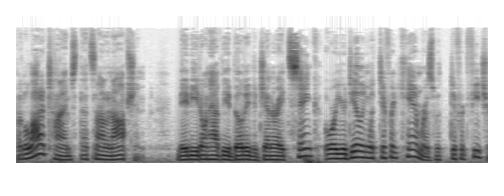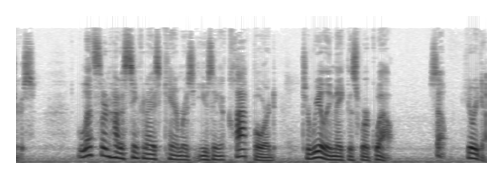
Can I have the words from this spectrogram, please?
But a lot of times that's not an option. Maybe you don't have the ability to generate sync or you're dealing with different cameras with different features. Let's learn how to synchronize cameras using a clapboard to really make this work well. So here we go.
